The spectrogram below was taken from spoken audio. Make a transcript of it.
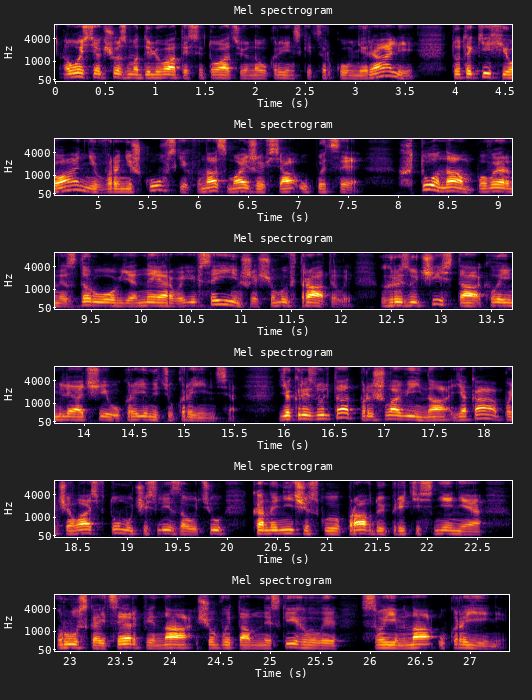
А ось якщо змоделювати ситуацію на українській церковній реалії, то таких Іоаннів Вранішковських в нас майже вся УПЦ. Хто нам поверне здоров'я, нерви і все інше, що ми втратили, гризучись та клеймлячи українець українця? Як результат, прийшла війна, яка почалась в тому числі за оцю канонічну правду і притіснення руської церкви на щоб ви там не скиглили своїм на Україні.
